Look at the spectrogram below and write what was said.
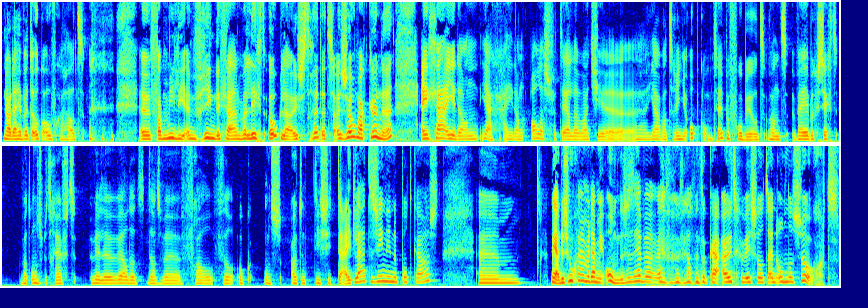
nou, daar hebben we het ook over gehad. uh, familie en vrienden gaan wellicht ook luisteren. Dat zou zomaar kunnen. En ga je dan, ja, ga je dan alles vertellen wat, je, uh, ja, wat er in je opkomt, hè, bijvoorbeeld? Want wij hebben gezegd, wat ons betreft, willen we wel dat, dat we vooral veel ook ons authenticiteit laten zien in de podcast. Um, maar ja, dus hoe gaan we daarmee om? Dus dat hebben we, hebben we wel met elkaar uitgewisseld en onderzocht.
